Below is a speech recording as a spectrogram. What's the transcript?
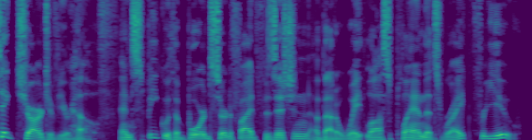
Take charge of your health and speak with a board-certified physician about a weight loss plan that's right for you.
